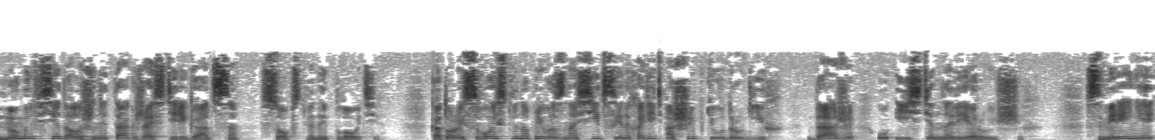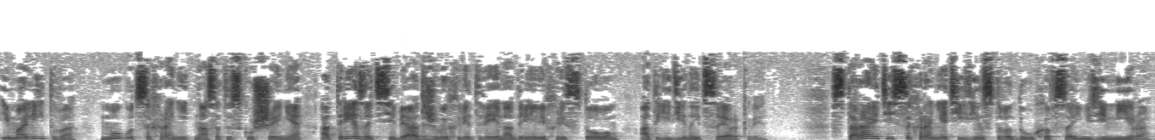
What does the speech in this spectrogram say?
Но мы все должны также остерегаться собственной плоти, которой свойственно превозноситься и находить ошибки у других, даже у истинно верующих. Смирение и молитва могут сохранить нас от искушения отрезать себя от живых ветвей на древе Христовом, от единой церкви. Старайтесь сохранять единство Духа в союзе мира.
